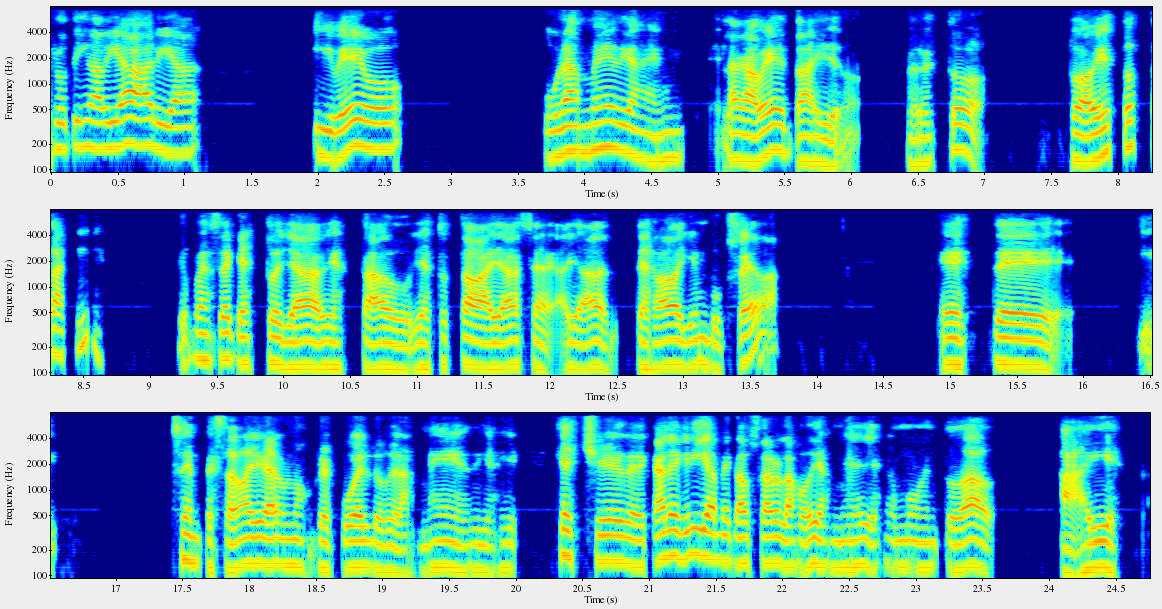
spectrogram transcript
rutina diaria y veo unas medias en, la gaveta y yo, pero esto, todavía esto está aquí. Yo pensé que esto ya había estado, ya esto estaba allá, allá enterrado allí en Buxeda. Este, se empezaron a llegar unos recuerdos de las medias y qué chévere, qué alegría me causaron las jodidas medias en un momento dado. Ahí está.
